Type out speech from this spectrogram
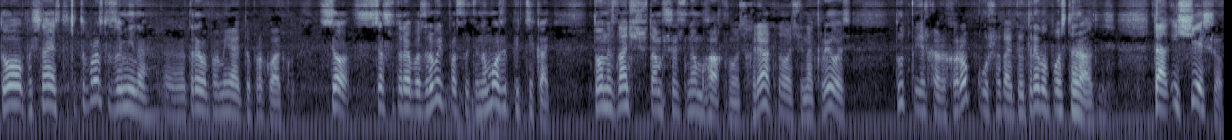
то починає стати то просто заміна. е, Треба поміняти ту прокладку. Все, все, що треба зробити, по суті, не може підтікати. То не значить, що там щось в ньому гахнулось, хрякнулось і накрилось. Тут, я ж кажу, коробку шатати, то треба постаратись. Так, і ще що.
